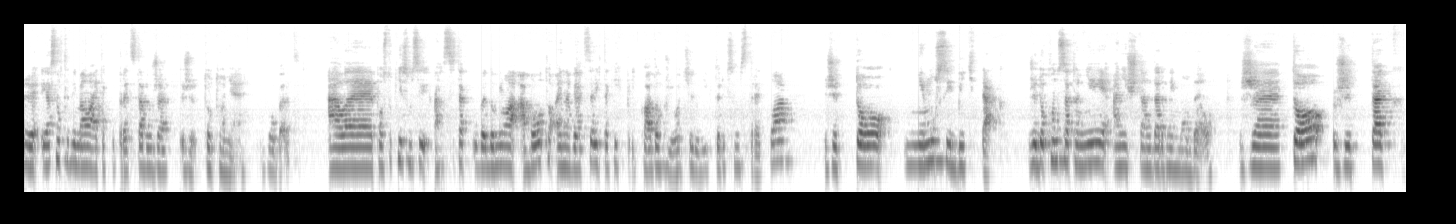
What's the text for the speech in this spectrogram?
Že ja som vtedy mala aj takú predstavu, že, že toto nie, vôbec. Ale postupne som si asi tak uvedomila a bolo to aj na viacerých takých príkladoch v živote ľudí, ktorých som stretla, že to nemusí byť tak. Že dokonca to nie je ani štandardný model. Že to, že tak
